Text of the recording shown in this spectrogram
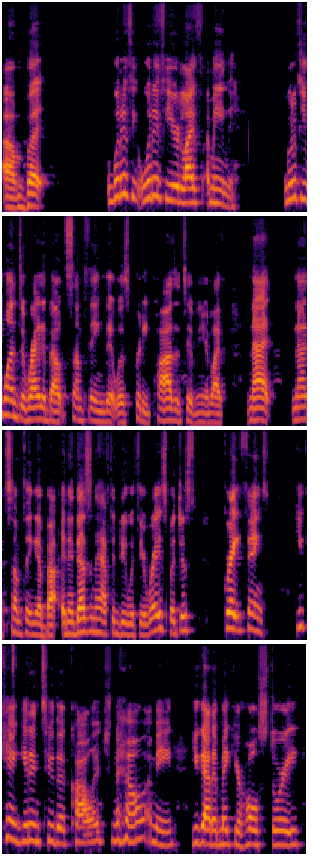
Um, but what if what if your life? I mean, what if you wanted to write about something that was pretty positive in your life, not not something about, and it doesn't have to do with your race, but just great things. You can't get into the college now. I mean, you got to make your whole story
